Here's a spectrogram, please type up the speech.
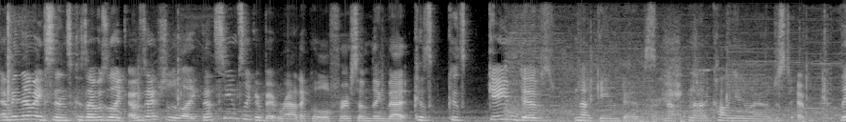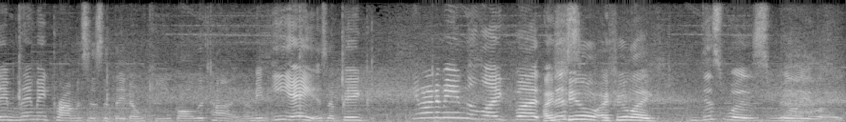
I mean that makes sense because I was like I was actually like that seems like a bit radical for something that because because game devs not game devs not not calling anyone out just they they make promises that they don't keep all the time. I mean EA is a big you know what I mean like but I this feel I feel like this was really like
